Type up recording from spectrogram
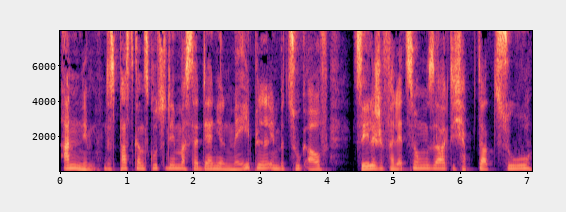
annimmt. Und das passt ganz gut zu dem, was der Daniel Maple in Bezug auf seelische Verletzungen sagt. Ich habe dazu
